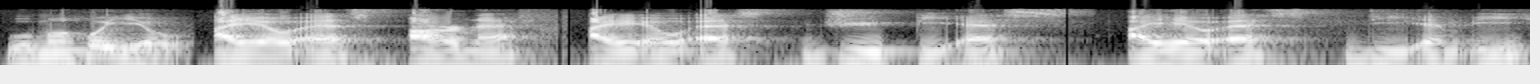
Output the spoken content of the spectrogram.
我们会有 ILS RNF、ILS GPS、ILS DME、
